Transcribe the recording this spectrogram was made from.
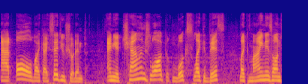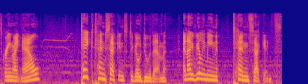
at all like I said you shouldn't, and your challenge log looks like this, like mine is on screen right now, take 10 seconds to go do them. And I really mean 10 seconds.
